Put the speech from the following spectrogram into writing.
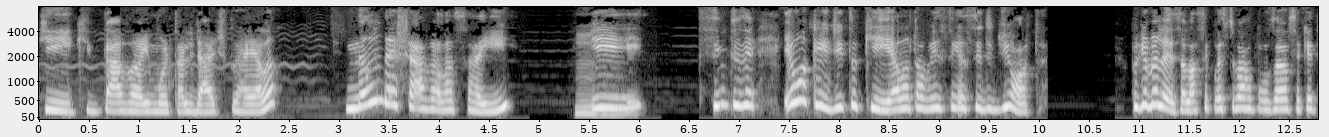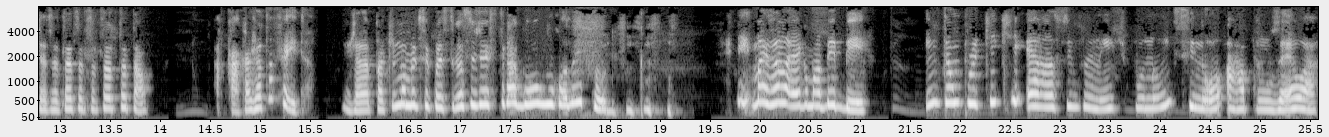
que, que dava imortalidade pra ela. Não deixava ela sair. Uhum. E simplesmente, eu acredito que ela talvez tenha sido idiota. Porque beleza, ela sequestrou a Rapunzel, não sei o que, tal, tal, tal, tal, tal, tal, tal. A caca já tá feita. Já, a partir do momento que sequestrou, você já estragou o rolê todo. E- mas ela era uma bebê. Então por que que ela simplesmente, tipo, não ensinou a Rapunzel a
